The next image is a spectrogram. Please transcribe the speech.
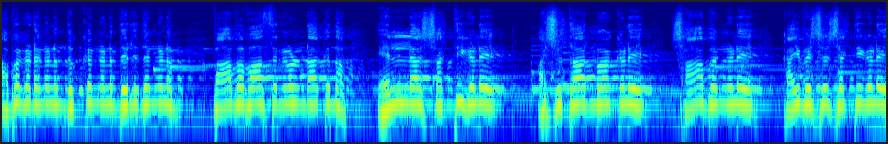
അപകടങ്ങളും ദുഃഖങ്ങളും ദുരിതങ്ങളും പാപവാസനകൾ ഉണ്ടാക്കുന്ന എല്ലാ ശക്തികളെ അശുദ്ധാത്മാക്കളെ ശാപങ്ങളെ കൈവശ ശക്തികളെ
